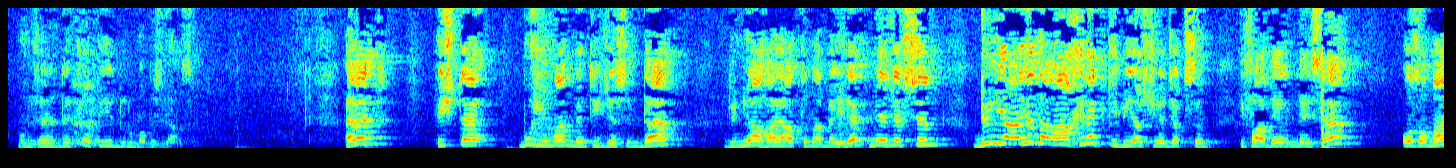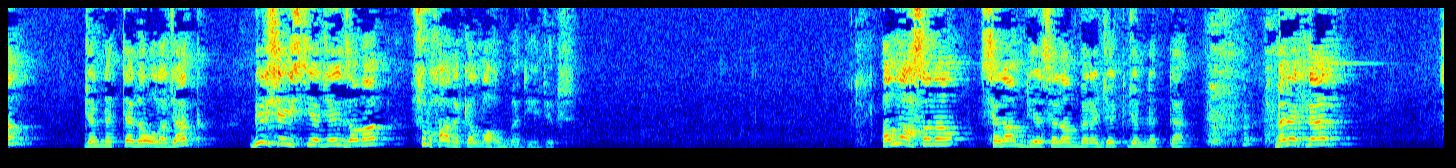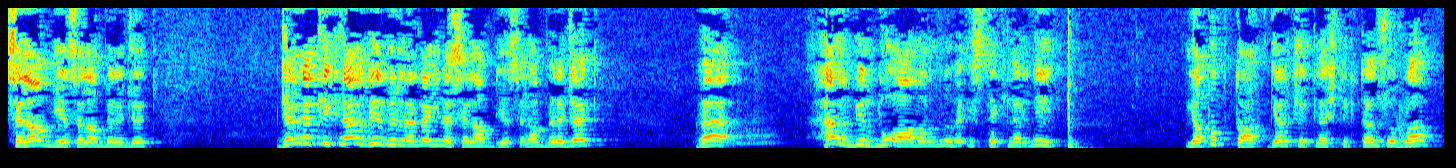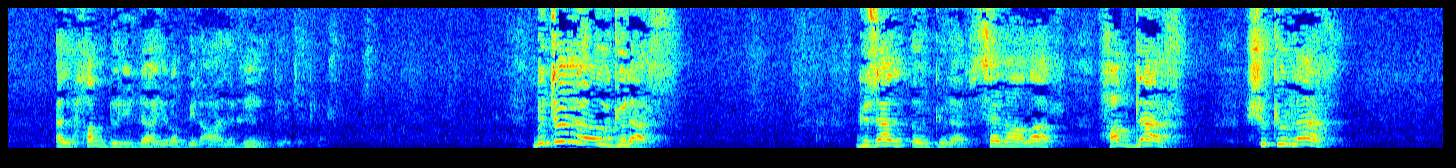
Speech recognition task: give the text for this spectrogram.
Bunun üzerinde çok iyi durmamız lazım. Evet, işte bu iman neticesinde dünya hayatına meyletmeyeceksin, dünyayı da ahiret gibi yaşayacaksın ifade yerindeyse, o zaman cennette ne olacak? Bir şey isteyeceğin zaman Subhaneke Allahümme diyeceksin. Allah sana selam diye selam verecek cennette. Melekler selam diye selam verecek. Cennetlikler birbirlerine yine selam diye selam verecek. ve her bir dualarını ve isteklerini yapıp da gerçekleştikten sonra Elhamdülillahi Rabbil Alemin diyecekler. Bütün övgüler, güzel övgüler, senalar, hamdler, şükürler,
